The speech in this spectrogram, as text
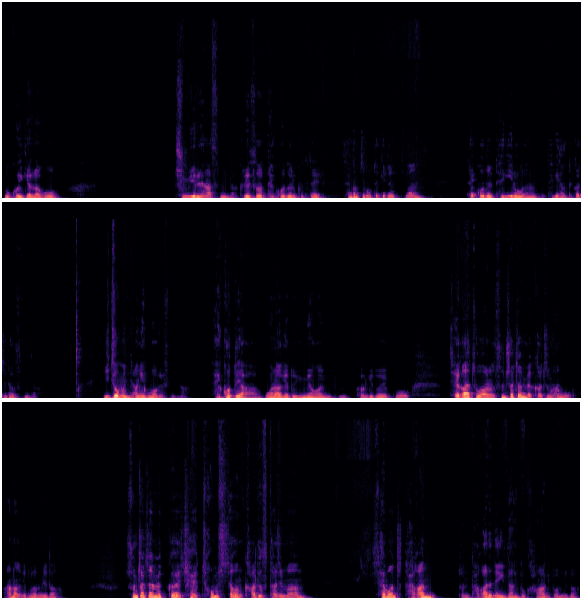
놓고 얘기하려고 준비를 해놨습니다. 그래서 데커드를 그때 생각지도 못했기도 했지만 데커드를 대기로 해- 대기 상태까지 해놨습니다. 이 점은 양해 구하겠습니다. 데커드야 워낙에도 유명한 가기도 했고 제가 좋아하는 순찰자 메카 중 한국 하나기도 합니다. 순찰자 메카의 최 처음 시작은 가드스타지만 세 번째 다간 전 대한 인상이 더 강하기도 합니다.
